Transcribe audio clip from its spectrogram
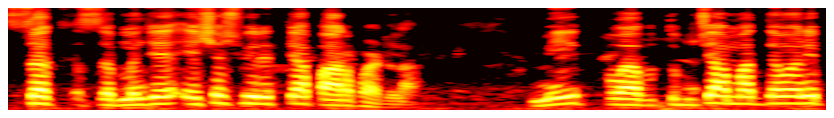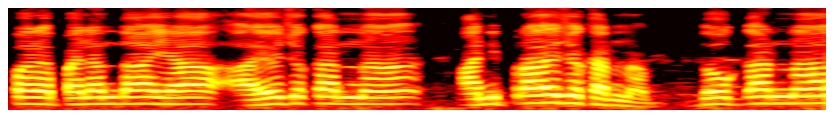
सक स- म्हणजे यशस्वीरित्या पार पडला. मी प तुमच्या माध्यमाने प पहिल्यांदा ह्या आयोजकांना आणि प्रायोजकांना दोघांना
